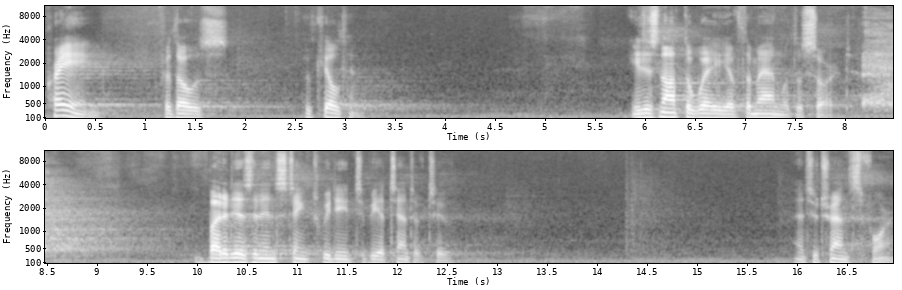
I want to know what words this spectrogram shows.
Praying for those who killed him. It is not the way of the man with the sword, but it is an instinct we need to be attentive to and to transform.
